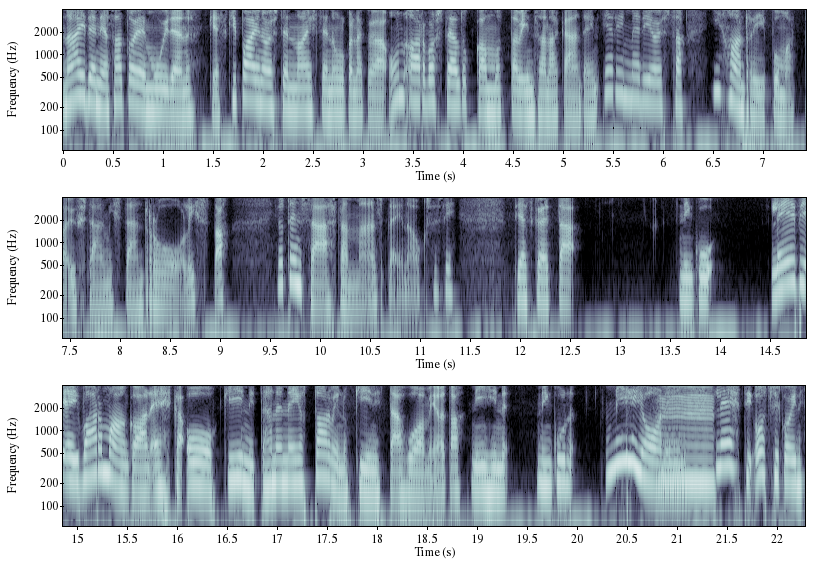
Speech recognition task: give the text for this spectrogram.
näiden ja satojen muiden keskipainoisten naisten ulkonäköä on arvosteltu kammottavin sanakääntein eri medioissa ihan riippumatta yhtään mistään roolista. Joten säästä mansplainauksesi. Tiedätkö, että niin kuin Leevi ei varmaankaan ehkä ole kiinnittää, hänen ei ole tarvinnut kiinnittää huomiota niihin niin kuin miljooniin mm. lehtiotsikoin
